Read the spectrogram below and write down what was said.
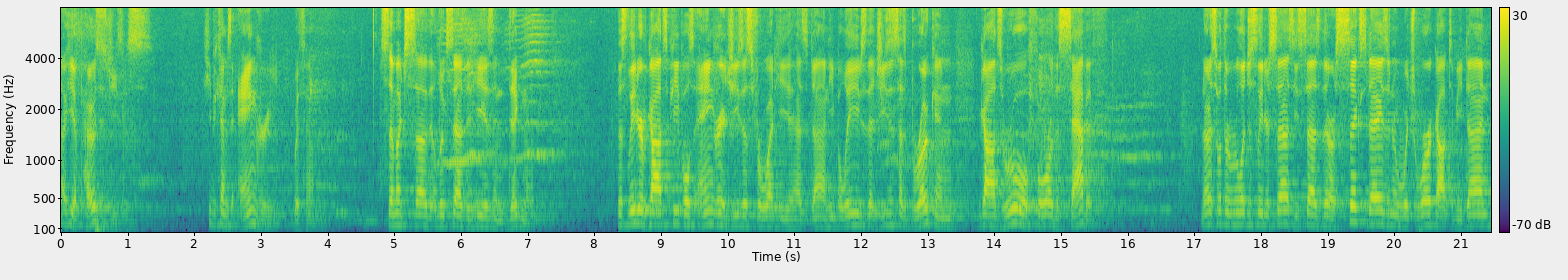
No, he opposes Jesus. he becomes angry with him. So much so that Luke says that he is indignant. This leader of God's people is angry at Jesus for what he has done. He believes that Jesus has broken God's rule for the Sabbath. Notice what the religious leader says. He says, There are six days in which work ought to be done.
